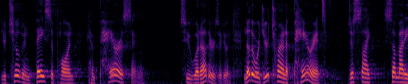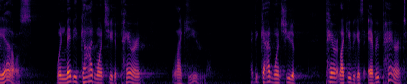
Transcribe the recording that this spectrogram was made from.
your children based upon comparison to what others are doing. In other words, you're trying to parent just like somebody else when maybe God wants you to parent like you. Maybe God wants you to parent like you because every parent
